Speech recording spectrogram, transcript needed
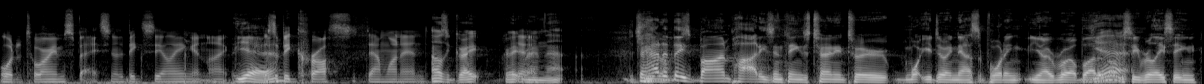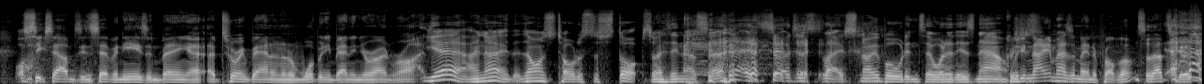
auditorium space, you know, the big ceiling, and like Yeah. there's a big cross down one end. that was a great, great Yeah. room. That. So how did these barn parties and things turn into what you're doing now, supporting you know Royal Blood and obviously releasing six albums in seven years and being a, a touring band and an award-winning band in your own right? Yeah, I know. No one's told us to stop, so I think that's uh, it's sort of just like snowballed into what it is now. Because your name hasn't been a problem, so that's good.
